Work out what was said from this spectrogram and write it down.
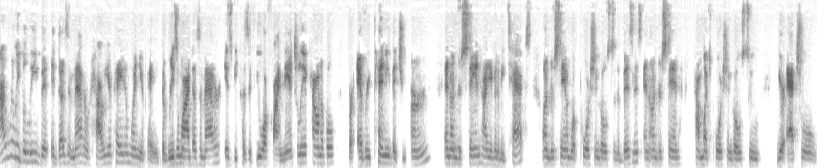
I really believe that it doesn't matter how you're paid and when you're paid. The reason why it doesn't matter is because if you are financially accountable for every penny that you earn and understand how you're going to be taxed, understand what portion goes to the business, and understand how much portion goes to your actual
